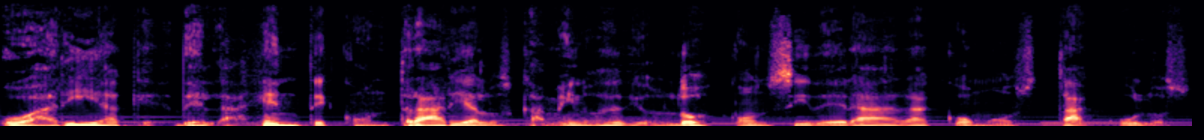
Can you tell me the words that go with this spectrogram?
o haría que de la gente contraria a los caminos de Dios los considerara como obstáculos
